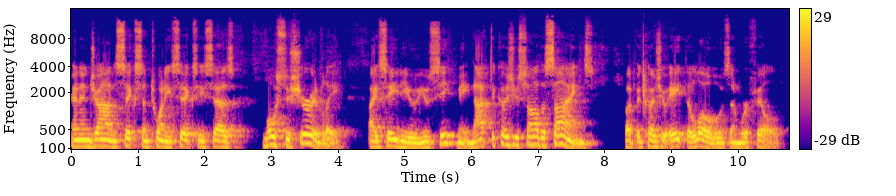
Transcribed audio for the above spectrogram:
And in John 6 and 26, he says, Most assuredly, I say to you, you seek me, not because you saw the signs, but because you ate the loaves and were filled.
